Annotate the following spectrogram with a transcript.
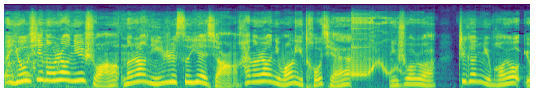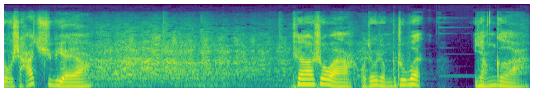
那游戏能让你爽，能让你日思夜想，还能让你往里投钱。你说说，这跟女朋友有啥区别呀？”听他说完啊，我就忍不住问：“杨哥啊，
